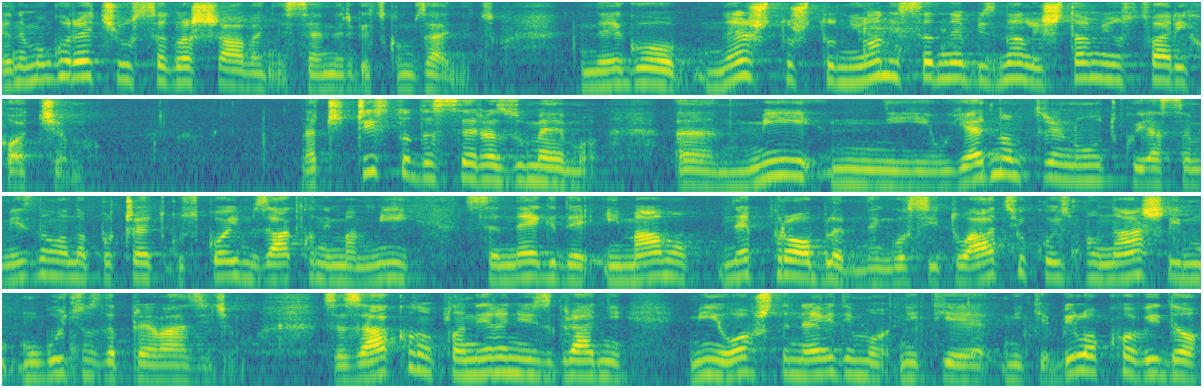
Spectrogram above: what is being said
ja ne mogu reći usaglašavanje sa energetskom zajednicom, nego nešto što ni oni sad ne bi znali šta mi u stvari hoćemo. Znači, čisto da se razumemo, e, mi ni u jednom trenutku, ja sam iznala na početku s kojim zakonima mi se negde imamo, ne problem, nego situaciju koju smo našli mogućnost da prevaziđemo. Za zakon o planiranju i izgradnji mi uopšte ne vidimo, niti je, niti bilo ko video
